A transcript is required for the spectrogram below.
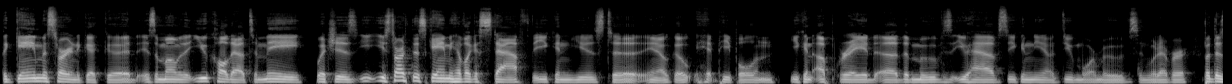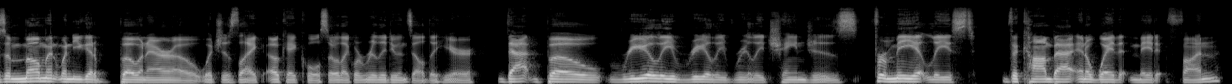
The game is starting to get good is a moment that you called out to me, which is you start this game, you have like a staff that you can use to, you know, go hit people and you can upgrade uh, the moves that you have so you can, you know, do more moves and whatever. But there's a moment when you get a bow and arrow, which is like, okay, cool. So like we're really doing Zelda here. That bow really, really, really changes, for me at least, the combat in a way that made it fun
